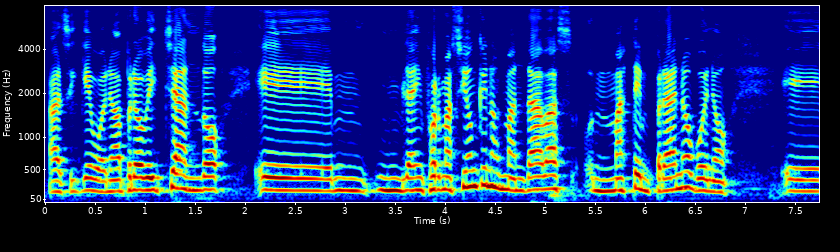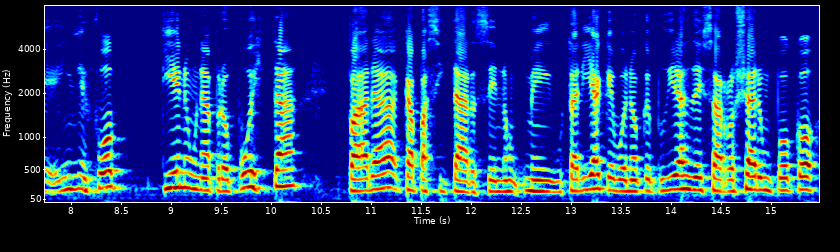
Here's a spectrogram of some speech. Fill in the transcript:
Así que bueno, aprovechando eh, la información que nos mandabas más temprano, bueno, eh, INEFOP tiene una propuesta para capacitarse. me gustaría que, bueno, que pudieras desarrollar un poco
